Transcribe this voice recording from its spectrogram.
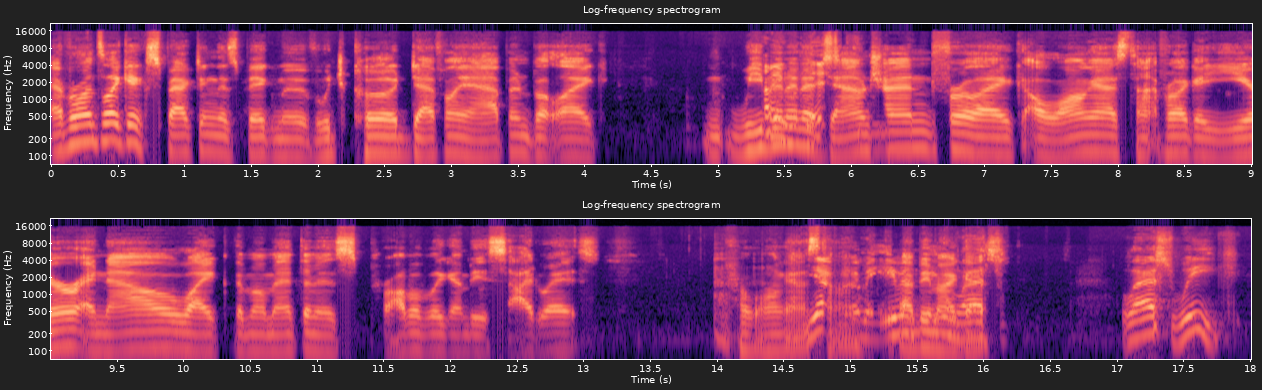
everyone's like expecting this big move, which could definitely happen, but like we've I mean, been in a realistically- downtrend for like a long ass time for like a year, and now like the momentum is probably gonna be sideways for a long ass Yeah, time. I mean, even- That'd be my last- guess. Last week, no,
